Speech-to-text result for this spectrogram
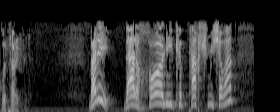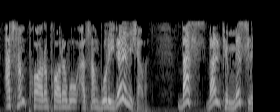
گسترش پیدا ولی در حالی که پخش می شود از هم پاره پاره و از هم بریده نمی شود بس بلکه مثل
